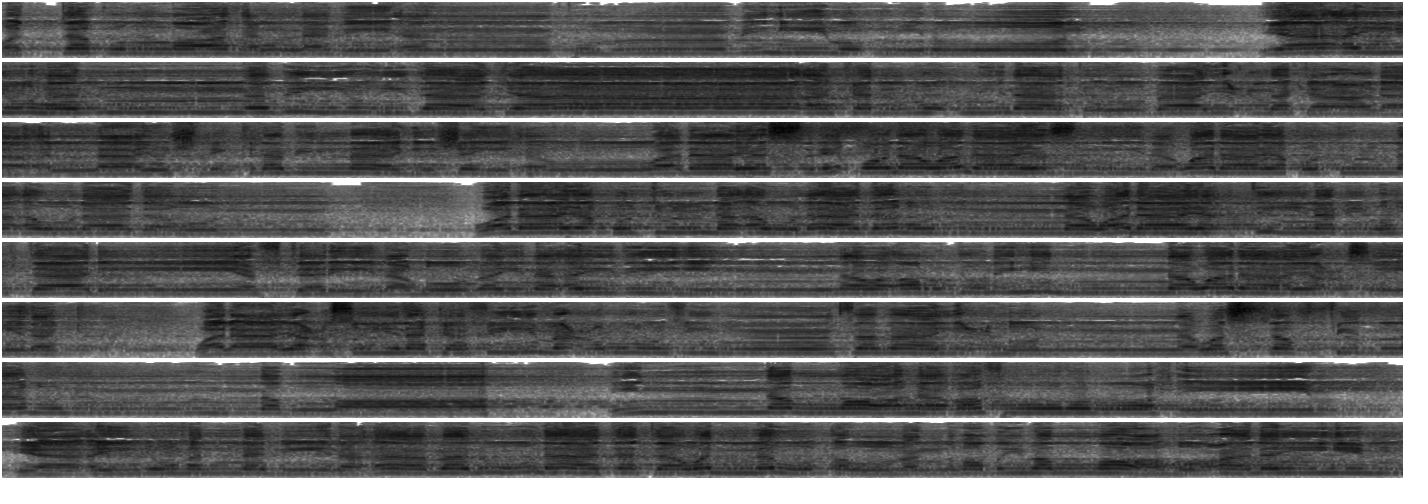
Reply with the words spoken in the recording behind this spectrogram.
واتقوا الله الذي أنتم به مؤمنون. يا أيها النبي إذا جاءك المؤمنات يبايعنك على أن لا يشركن بالله شيئا ولا يسرقن ولا يزنين ولا يقتلن أولادهن ولا يقتلن أولادهن ولا يأتين بمهتان يفترينه بين أيديهن وأرجلهن ولا يعصينك ولا يعصينك في معروف فبايعهن واستغفر لهن الله إن الله غفور رحيم يا أيها الذين آمنوا لا تتولوا قوما غضب الله عليهم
